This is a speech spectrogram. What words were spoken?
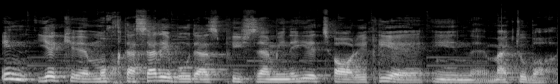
این یک مختصری بود از پیش زمینه تاریخی این مکتوبات.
